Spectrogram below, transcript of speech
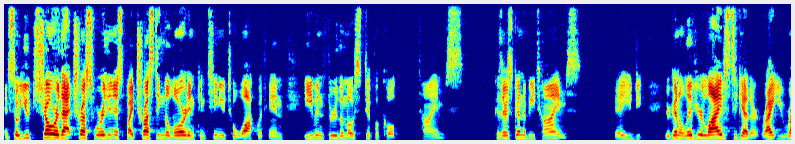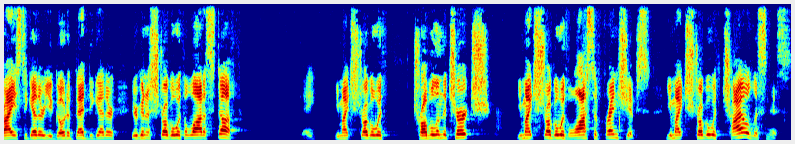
And so you show her that trustworthiness by trusting the Lord and continue to walk with him even through the most difficult times. Because there's going to be times. Okay, you, you're going to live your lives together, right? You rise together, you go to bed together. You're going to struggle with a lot of stuff. Okay? You might struggle with trouble in the church. You might struggle with loss of friendships. You might struggle with childlessness.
